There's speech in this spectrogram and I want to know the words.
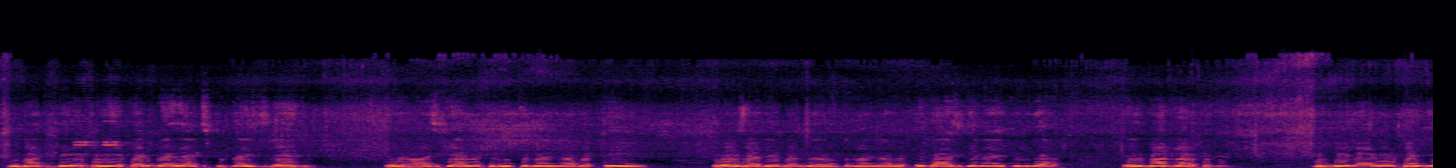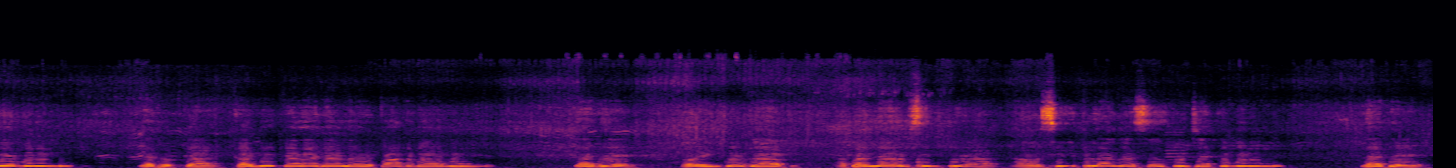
ఇప్పుడు మాకు రేపు ఏ పని మీద ఎక్స్పర్టైజ్ లేదు. నువ్వు రాజకీయాల్లో తిరుగుతున్నాం కాబట్టి రోజు అదే పని మీద ఉంటున్నాం కాబట్టి రాజకీయ నాయకులుగా నేను మాట్లాడుతున్నాం. ఇప్పుడు మీలాగా పని చేయమనండి. లేకపోతే ఒక కవి కళాకారులు ఒక పాట పాడమనండి. లేకపోతే ఇంకొక ఆ బంగారం శిల్పి ఆ- శిల్పిలాగా శిల్పం చెక్కమనండి. లేకపోతే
